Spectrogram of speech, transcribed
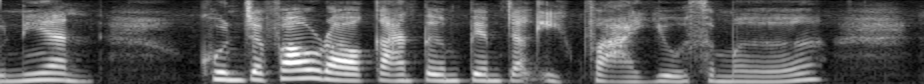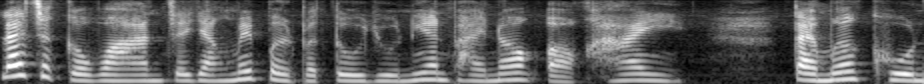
union คุณจะเฝ้ารอการเติมเต็มจากอีกฝ่ายอยู่เสมอ และจักรวาลจะยังไม่เปิดประตูยูเนียนภายนอกออกให้ แต่เมื่อคุณ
